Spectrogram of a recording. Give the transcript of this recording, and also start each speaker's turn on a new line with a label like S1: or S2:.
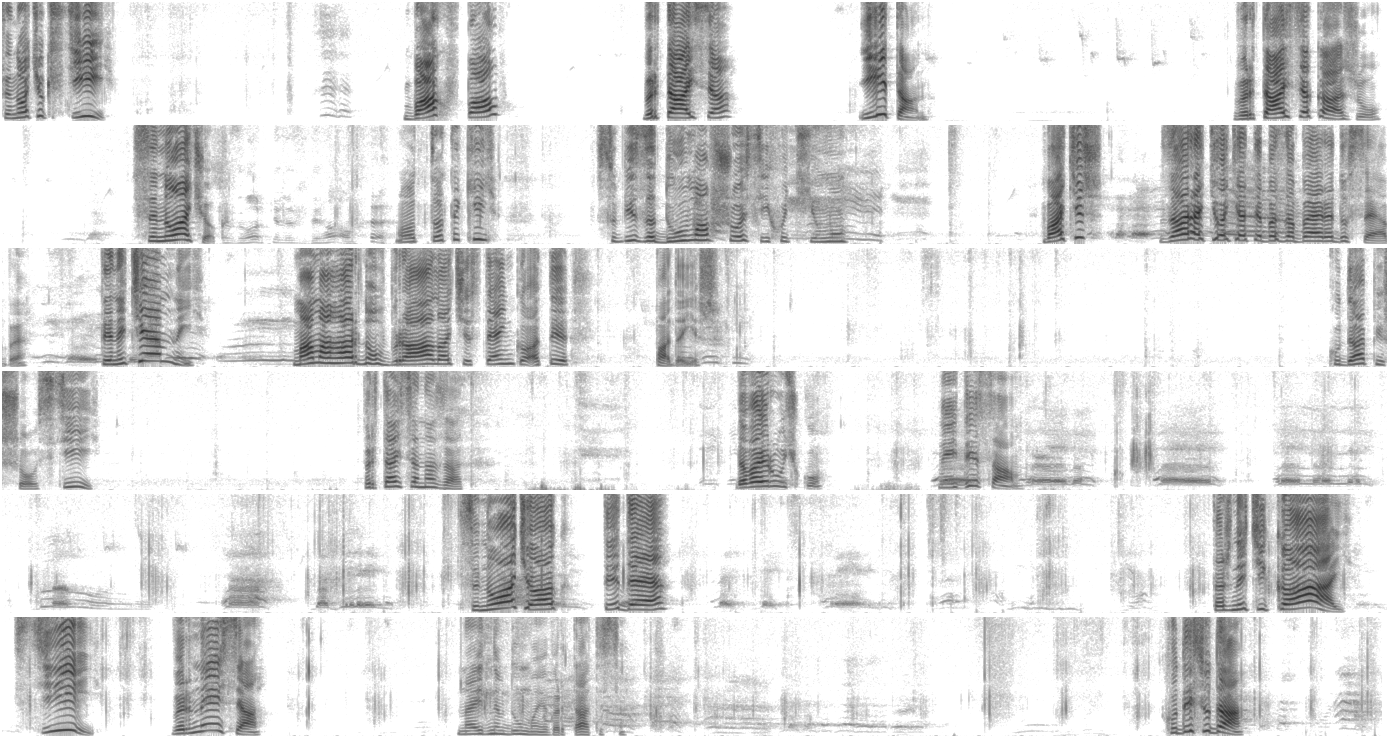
S1: Синочок, стій. Бах впав. Вертайся. Ітан. Вертайся, кажу. Синочок.
S2: З.
S1: От то такий собі задумав щось і хоч йому. Бачиш? Зараз тьотя тебе забере до себе. Ти нечемний. Мама гарно вбрала, чистенько, а ти падаєш. Куди пішов? Стій. Вертайся назад. Давай ручку. Не йди сам. Синочок, ти де? Та ж не тікай. Стій. Вернися. Навіть не думає вертатися. Ходи сюди.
